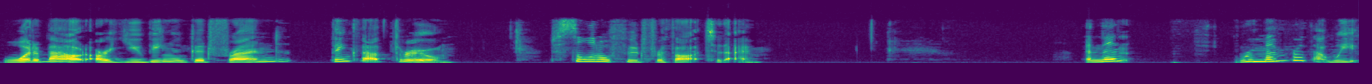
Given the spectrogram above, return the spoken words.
What about are you being a good friend? Think that through. Just a little food for thought today. And then remember that we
